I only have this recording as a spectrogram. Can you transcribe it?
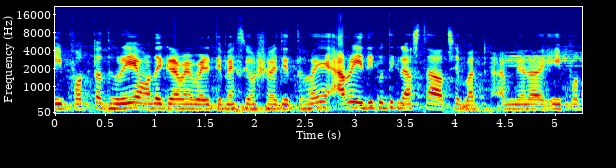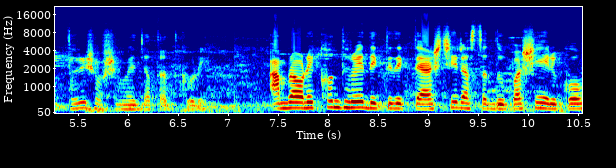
এই পথটা ধরেই আমাদের গ্রামের বাড়িতে ম্যাক্সিমাম সময় যেতে হয়। আরও এদিক ওদিক রাস্তা আছে বাট আমরা এই পথ ধরেই সবসময় যাতায়াত করি। আমরা অনেকক্ষণ ধরে দেখতে দেখতে আসছি, রাস্তার দুপাশে এরকম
